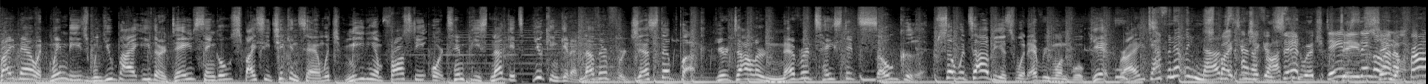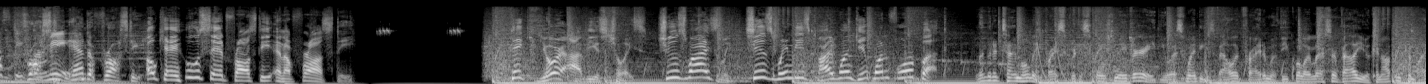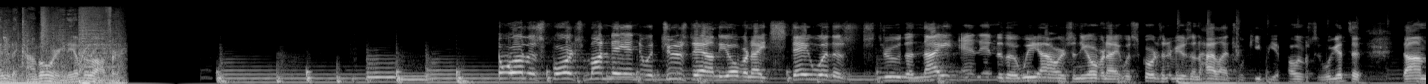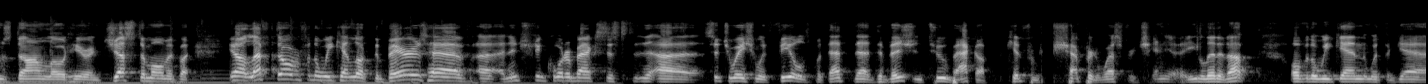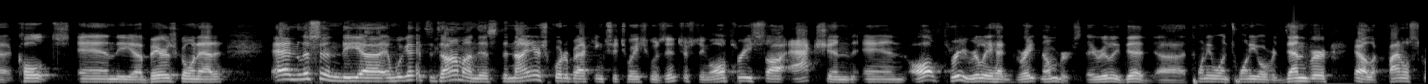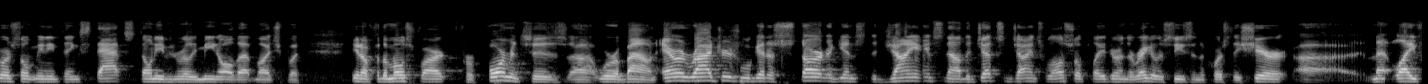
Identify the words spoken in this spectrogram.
Right now at Wendy's, when you buy either Dave's single, spicy chicken sandwich, medium frosty, or 10 piece nuggets, you can get another for just a buck. Your dollar never tasted so good. So it's obvious what everyone will get, mm, right? Definitely nugs Spicy and a chicken frosty. sandwich, Dave's, Dave's single, and a frosty, Frosty for me. and a frosty. Okay, who said frosty and a frosty? Pick your obvious choice. Choose wisely. Choose Wendy's buy one, get one for a buck. Limited time only. Price of participation may vary. U.S. Wendy's valid for item of equal or lesser value. Cannot be combined in a combo or any other offer. Of Sports Monday into a Tuesday on the overnight. Stay with us through the night and into the wee hours in the overnight with scores, interviews, and highlights. We'll keep you posted. We'll get to Dom's download here in just a moment. But, you know, left over from the weekend, look, the Bears have uh, an interesting quarterback system, uh, situation with Fields, but that, that Division two backup kid from Shepherd, West Virginia, he lit it up over the weekend with the uh, Colts and the uh, Bears going at it. And listen, the uh, and we'll get to Dom on this. The Niners quarterbacking situation was interesting. All three saw action, and all three really had great numbers. They really did. Uh, 21-20 over Denver. Yeah, look, final scores don't mean anything. Stats don't even really mean all that much. But you know, for the most part, performances uh, were abound. Aaron Rodgers will get a start against the Giants. Now, the Jets and Giants will also play during the regular season. Of course, they share uh, MetLife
